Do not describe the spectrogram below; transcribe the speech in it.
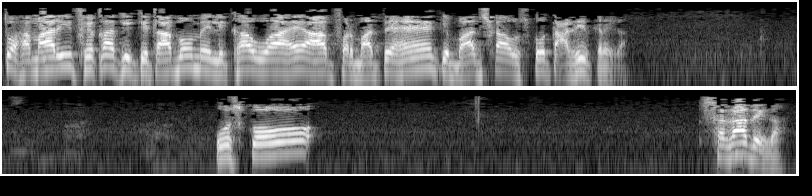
تو ہماری فقہ کی کتابوں میں لکھا ہوا ہے، آپ فرماتے ہیں کہ بادشاہ اس کو تعزیر کرے گا۔ اس کو سزا دے گا۔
